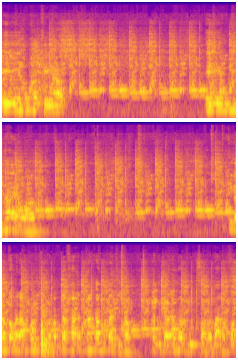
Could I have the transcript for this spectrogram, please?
A A 6 6 K ครับ A A V 5 L ครับที่การต่อไปนะครับคอลลกชันนะครับ จากค่าอัตราการมี8คิดครับกติกาครับทุก200บาทครับต้น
